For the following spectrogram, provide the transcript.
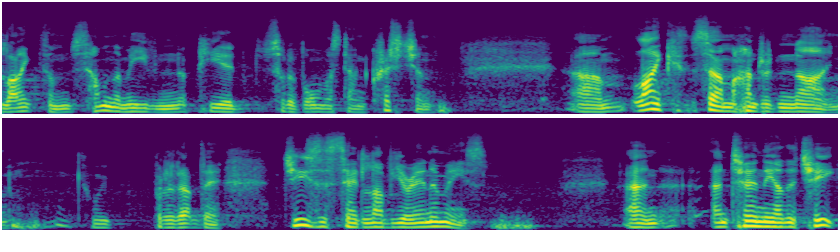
like them. Some of them even appeared sort of almost unchristian, um, like Psalm 109. Can we put it up there? Jesus said, Love your enemies and, and turn the other cheek.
